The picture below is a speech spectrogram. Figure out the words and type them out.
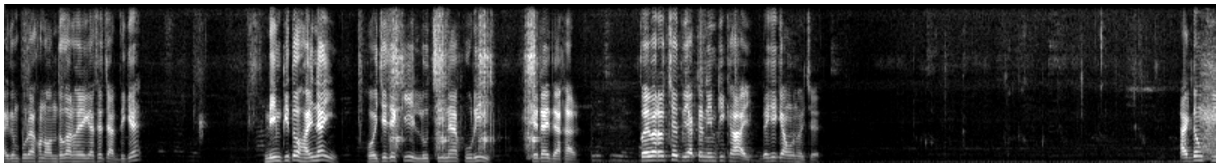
একদম পুরো এখন অন্ধকার হয়ে গেছে চারদিকে। নিমকি তো হয় নাই, হয়েছে যে কি, লুচি না পুরি, সেটাই দেখার। তো এবার হচ্ছে দুই একটা নিমকি খাই, দেখি কেমন হয়েছে। একদম কি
